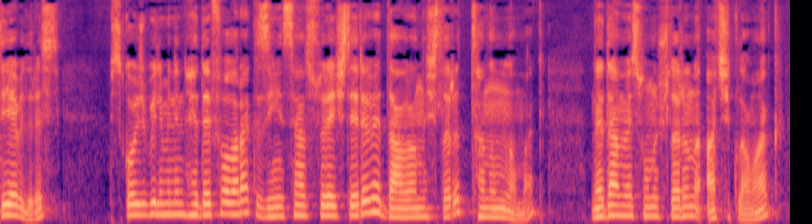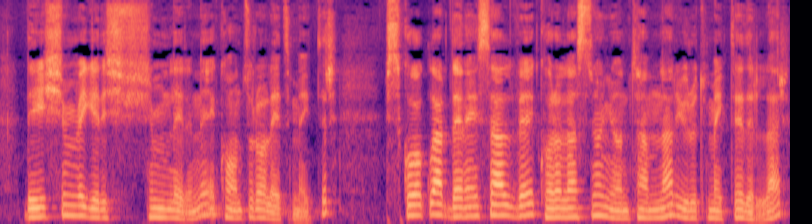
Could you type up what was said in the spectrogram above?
diyebiliriz. Psikoloji biliminin hedefi olarak zihinsel süreçleri ve davranışları tanımlamak, neden ve sonuçlarını açıklamak, değişim ve gelişimlerini kontrol etmektir. Psikologlar deneysel ve korelasyon yöntemler yürütmektedirler.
